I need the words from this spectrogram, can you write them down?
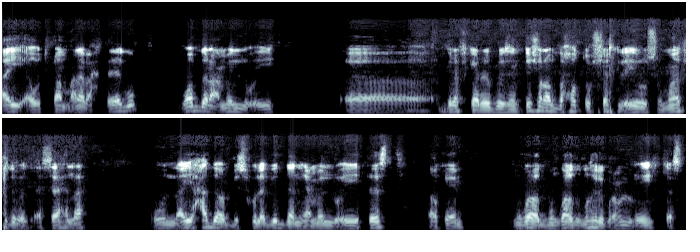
أي outcome أنا بحتاجه وأفضل أعمل له إيه؟ graphical representation وافضل أحطه في شكل إيه؟ رسومات وتبقى تبقى سهلة وإن أي حد بسهولة جدا يعمل له إيه؟ test okay؟ مجرد مجرد النظر يبقى يعمل له إيه؟ test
